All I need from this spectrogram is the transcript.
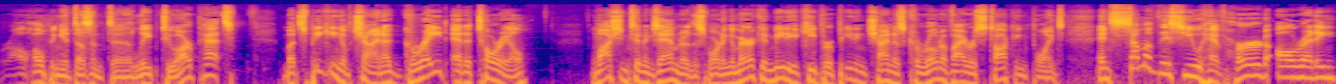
We're all hoping it doesn't uh, leap to our pets. But speaking of China, great editorial. Washington Examiner this morning. American media keep repeating China's coronavirus talking points. And some of this you have heard already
